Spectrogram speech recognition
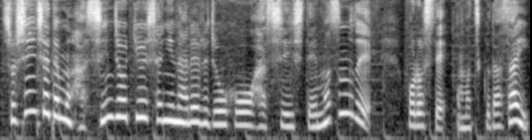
初心者でも発信上級者になれる情報を発信していますのでフォローしてお待ちください。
